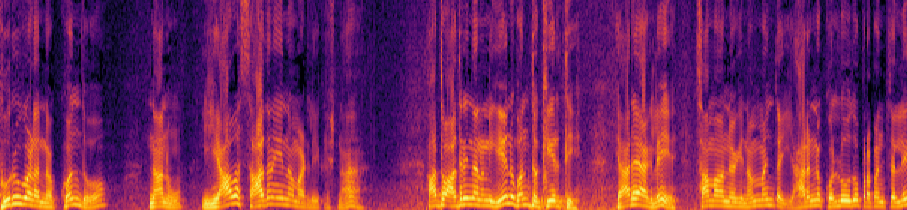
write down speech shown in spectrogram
ಗುರುಗಳನ್ನು ಕೊಂದು ನಾನು ಯಾವ ಸಾಧನೆಯನ್ನು ಮಾಡಲಿ ಕೃಷ್ಣ? ಅಥವಾ ಅದರಿಂದ ನನಗೇನು ಬಂತು ಕೀರ್ತಿ? ಯಾರೇ ಆಗಲಿ, ಸಾಮಾನ್ಯವಾಗಿ ನಮ್ಮಂತ ಯಾರನ್ನು ಕೊಲ್ಲುವುದು ಪ್ರಪಂಚದಲ್ಲಿ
